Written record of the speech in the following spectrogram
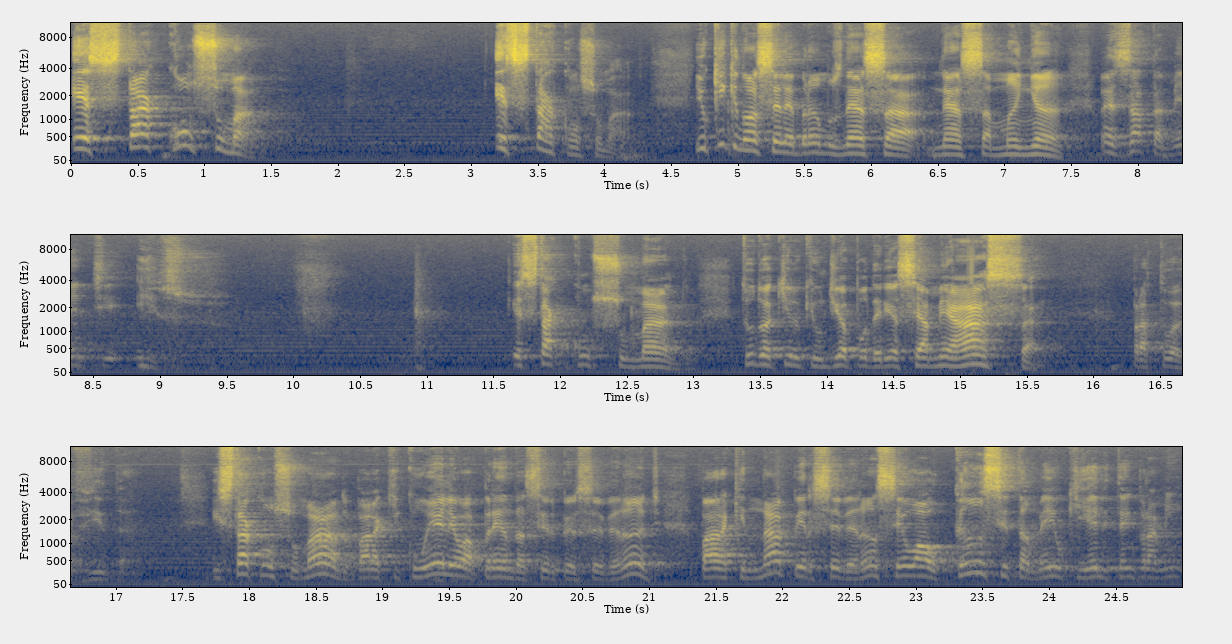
Está consumado. Está consumado. E o que, que nós celebramos nessa, nessa manhã? Exatamente isso. Está consumado. Tudo aquilo que um dia poderia ser ameaça para a tua vida está consumado para que com ele eu aprenda a ser perseverante, para que na perseverança eu alcance também o que ele tem para mim.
